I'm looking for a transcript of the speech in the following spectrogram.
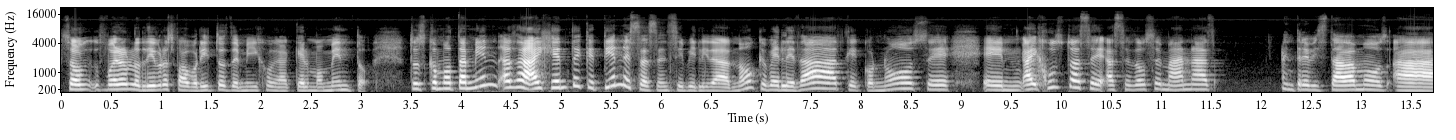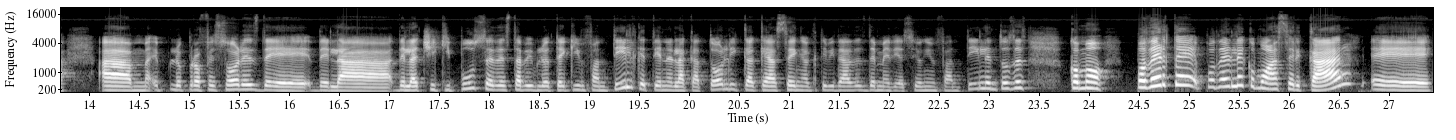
son, fueron los libros favoritos de mi hijo en aquel momento. Entonces, como también o sea, hay gente que tiene esa sensibilidad, ¿no? Que ve la edad, que conoce. Em, hay justo hace, hace dos semanas entrevistábamos a, mm, eh, los profesores de, de, la, de la Chiquipuse, de esta biblioteca infantil que tiene la católica, que hacen actividades de mediación infantil. Entonces, como poderte, poderle como acercar, eh,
